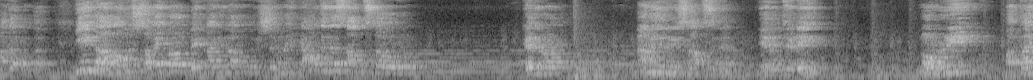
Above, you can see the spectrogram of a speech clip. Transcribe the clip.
ಮಾತಾಡ್ಕೊಂತಾರೆ. ಈಗ ಅವರು ಸಭೆ ಬರೋದು ಬೇಕಾಗಿಲ್ಲ ಅನ್ನೋ ವಿಷಯವನ್ನ ಯಾವ್ದಿಂದ ಸ್ಥಾಪಿಸ್ತಾರ ಅವರು? ಹೇಳಿದ್ರು ನಾನು ನಿಮಗೆ ಸ್ಥಾಪಿಸಿದೆ? ಏನಂತ ಹೇಳಿ ನೋಡ್ರಿ ಮತ್ತಾಯ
